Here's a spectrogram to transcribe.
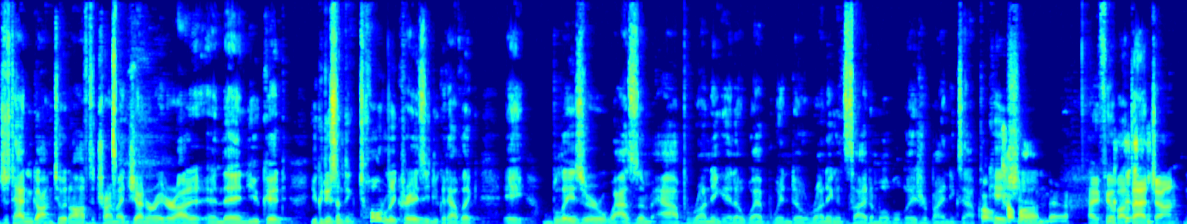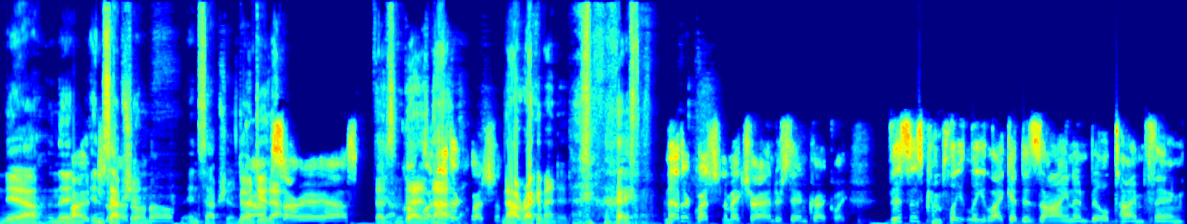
just hadn't gotten to it. I'll have to try my generator on it, and then you could you could do something totally crazy. You could have like a Blazor WASM app running in a web window, running inside a mobile Blazor bindings oh, application. now. How do you feel about that, John? Yeah, and then I- I Inception. don't know. Inception. Don't do I'm that. sorry, I asked. That's Yeah. that is Another not question. not recommended. Another question to make sure I understand correctly. This is completely like a design and build time thing.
